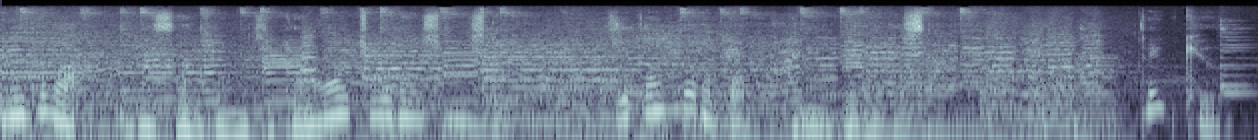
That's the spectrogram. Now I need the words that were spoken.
それでは皆さんのお時間を頂戴しました。時間泥棒ハニーベラでした。Thank you.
